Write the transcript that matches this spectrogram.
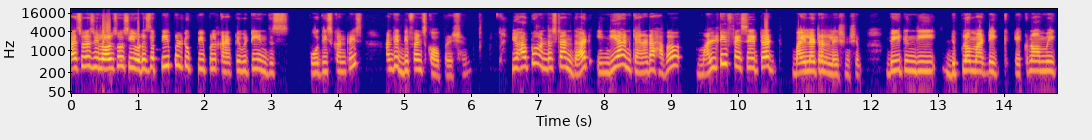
as well as we'll also see what is the people-to-people -people connectivity in this both these countries and the defense cooperation. You have to understand that India and Canada have a multifaceted bilateral relationship, be it in the diplomatic, economic,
